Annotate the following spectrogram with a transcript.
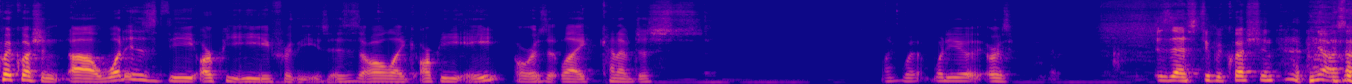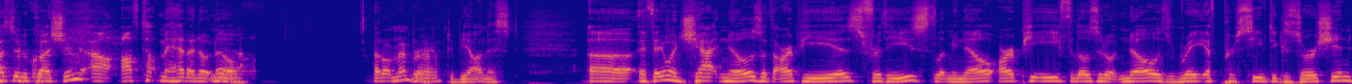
quick question: uh, What is the RPE for these? Is it all like RPE eight, or is it like kind of just like what? What do you? Or is, is that a stupid question? No, it's not a stupid question. Uh, off the top of my head, I don't know. Yeah. I don't remember, Yeah. to be honest. Uh, if anyone chat knows what the RPE is for these, let me know. RPE, for those who don't know, is rate of perceived exertion.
